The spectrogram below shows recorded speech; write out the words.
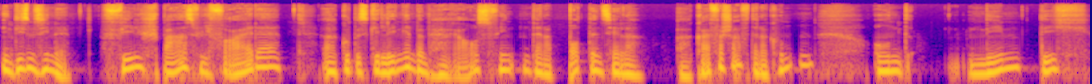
In diesem Sinne, viel Spaß, viel Freude, äh, gutes Gelingen beim Herausfinden deiner potenzieller äh, Käuferschaft, deiner Kunden und nimm dich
